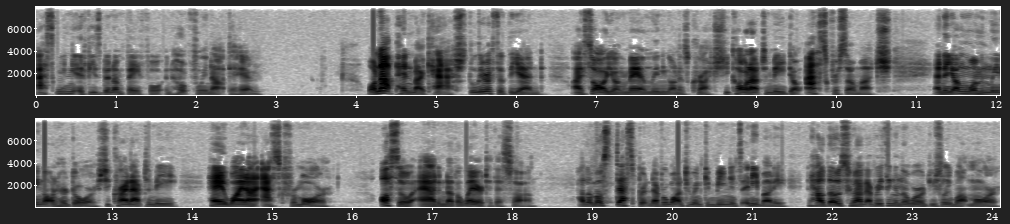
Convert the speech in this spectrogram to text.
asking if he's been unfaithful and hopefully not to him. While not penned by Cash, the lyrics at the end, I saw a young man leaning on his crutch. He called out to me, Don't ask for so much. And a young woman leaning on her door, she cried out to me, Hey, why not ask for more? also add another layer to this song. How the most desperate never want to inconvenience anybody, and how those who have everything in the world usually want more.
